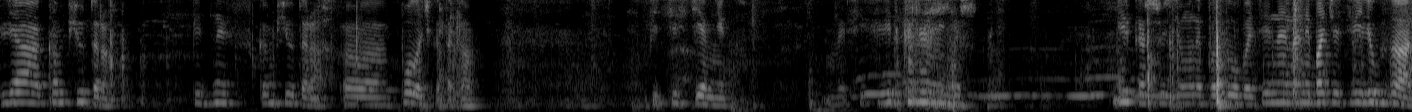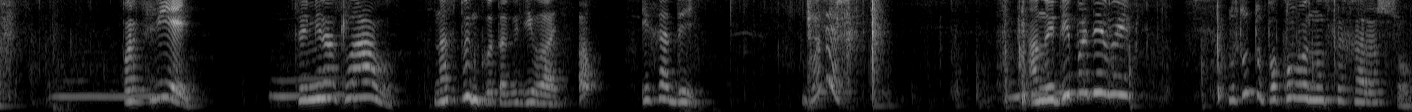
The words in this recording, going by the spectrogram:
для комп'ютера. Під низ комп'ютера. Полочка така. Підсистемник. Але фіг відкриєш. Мірка щось йому не подобається. Він, мабуть, не бачив свій рюкзак. Портфель. Це Мірославу. На спинку так вдівати. Оп, і ходи. Будеш? А ну йди подивись. Ну тут упаковано все хорошо.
